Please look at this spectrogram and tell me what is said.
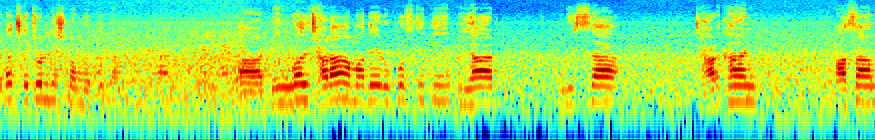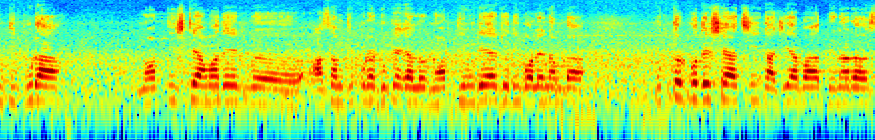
এটা ছেচল্লিশ নম্বর দোকান। আর বেঙ্গল ছাড়া আমাদের উপস্থিতি বিহার, উড়িষ্যা, ঝাড়খণ্ড, আসাম, ত্রিপুরা, নর্থ ইস্টে আমাদের আসাম, ত্রিপুরা ঢুকে গেল। নর্থ ইন্ডিয়া যদি বলেন আমরা, উত্তরপ্রদেশে আছি, গাজিয়াবাদ, বেনারস,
